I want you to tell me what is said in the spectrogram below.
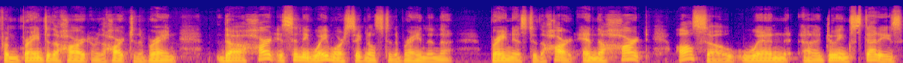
from the brain to the heart or the heart to the brain, the heart is sending way more signals to the brain than the brain is to the heart. And the heart also, when uh, doing studies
